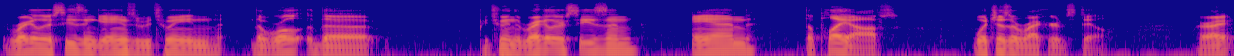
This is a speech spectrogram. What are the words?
regular season games between the world the between the regular season and the playoffs which is a record still. All right.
